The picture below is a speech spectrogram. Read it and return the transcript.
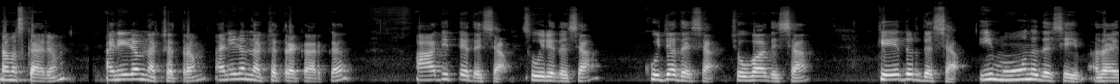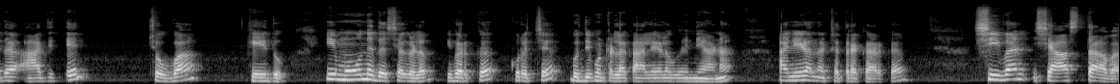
നമസ്കാരം. അനിഴം നക്ഷത്രം. അനിഴം നക്ഷത്രക്കാർക്ക് ആദിത്യ ദശ സൂര്യദശ കുജദശ ചൊവ്വാദശ കേതുർദശ. ഈ മൂന്ന് ദശയും അതായത് ആദിത്യൻ ചൊവ്വ കേതു. ഈ മൂന്ന് ദശകളും ഇവർക്ക് കുറച്ച് ബുദ്ധിമുട്ടുള്ള കാലയളവ് തന്നെയാണ് അനിഴ നക്ഷത്രക്കാർക്ക്. ശിവൻ ശാസ്താവ്.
